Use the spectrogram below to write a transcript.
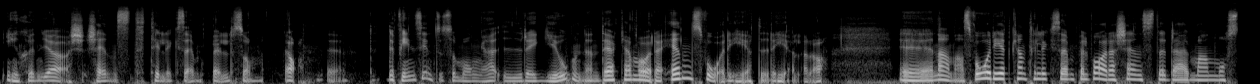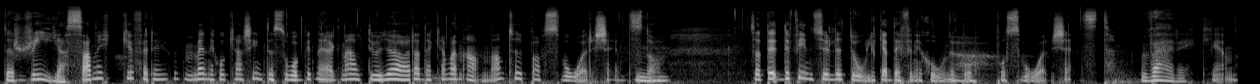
ingenjörstjänst till exempel. Som, ja, eh, det finns inte så många i regionen. Det kan vara en svårighet i det hela. Då. Eh, en annan svårighet kan till exempel vara tjänster där man måste resa mycket för det människor kanske inte är så benägna alltid att göra. Det kan vara en annan typ av svår tjänst. Mm. Så det, det, finns ju lite olika definitioner ja. på, på svår tjänst. Verkligen.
